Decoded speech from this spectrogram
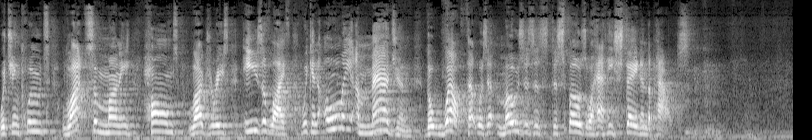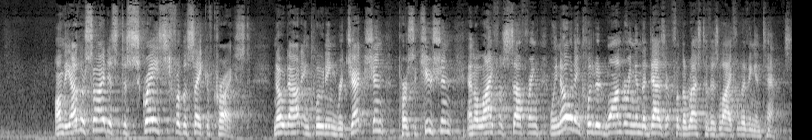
which includes lots of money, homes, luxuries, ease of life. We can only imagine the wealth that was at Moses' disposal had he stayed in the palace. On the other side is disgrace for the sake of Christ. No doubt, including rejection, persecution, and a life of suffering. We know it included wandering in the desert for the rest of his life, living in tents.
